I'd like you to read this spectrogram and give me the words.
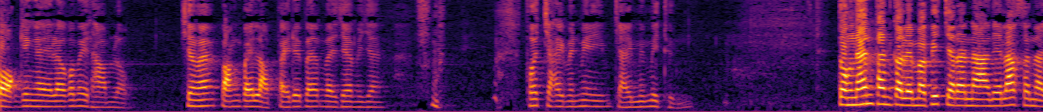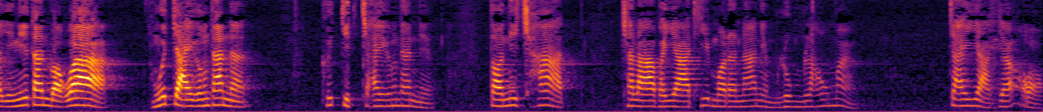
บอกยังไงเราก็ไม่ทำหรอกใช่ไหมฟังไปหลับไปได้แป๊บไปใช่ไหมใช่เพราะใจมันไม่ใจมันไม่ถึง ตรงนั้นท่านก็เลยมาพิจารณาในลักษณะอย่างนี้ท่านบอกว่า หัวใจของท่านน่ะ คือจิตใจของท่านเนี่ย ตอนนี้ชาติ ชลาพยาธิมรณะเนี่ยลุมเล้ามาก ใจอยากจะออก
